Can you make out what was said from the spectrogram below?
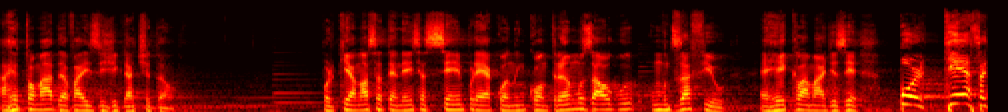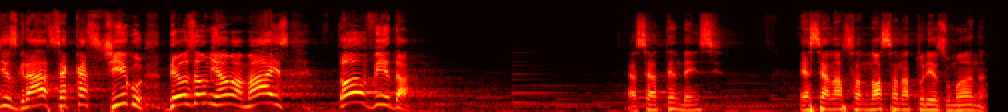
A retomada vai exigir gratidão. Porque a nossa tendência sempre é, quando encontramos algo, um desafio, é reclamar, dizer: por que essa desgraça? É castigo, Deus não me ama mais, ô oh, vida! Essa é a tendência, essa é a nossa, nossa natureza humana.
